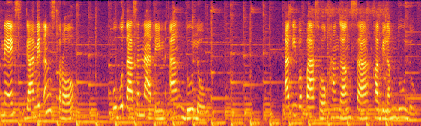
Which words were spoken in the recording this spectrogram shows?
Next, gamit ang straw, bubutasan natin ang dulo at ipapasok hanggang sa kabilang dulo.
